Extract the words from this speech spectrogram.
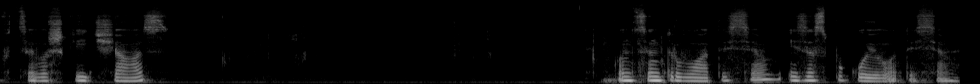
в цей важкий час. концентруватися і заспокоюватися.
